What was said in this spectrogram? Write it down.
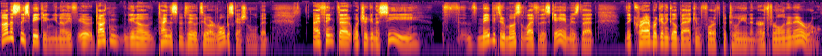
honestly speaking, you know, if you're talking, you know, tying this into to our role discussion a little bit, I think that what you're going to see, th- maybe through most of the life of this game, is that the crab are going to go back and forth between an earth role and an air role.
